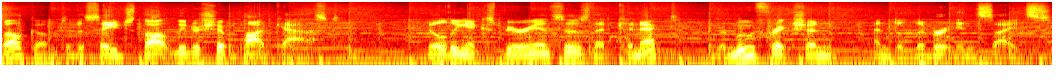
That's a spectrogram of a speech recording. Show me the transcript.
Welcome to the Sage Thought Leadership Podcast, building experiences that connect, remove friction, and deliver insights.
